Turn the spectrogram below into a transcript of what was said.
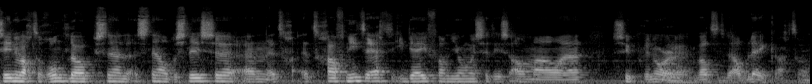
zenuwachtig rondlopen, snel, snel beslissen. En het, het gaf niet echt het idee van jongens, het is allemaal eh, super in orde. Ja. Wat het wel bleek achteraf.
